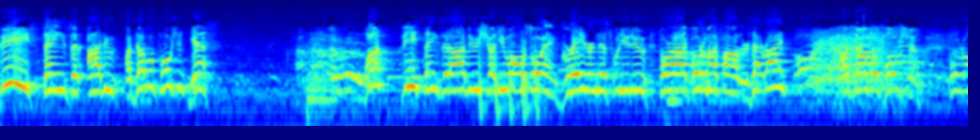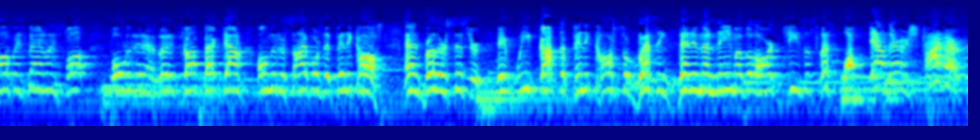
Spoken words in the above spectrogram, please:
These things that I do, a double portion? Yes. What? These things that I do shall you also, and greater than this will you do, for I go to my Father. Is that right? A double portion pulled off his mantle and folded it and let it drop back down on the disciples at Pentecost. And brother, sister, if we've got the Pentecostal blessing, then in the name of the Lord Jesus, let's walk down there and strike her.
